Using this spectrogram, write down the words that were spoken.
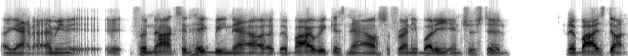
again, I mean, it, it, for Knox and Higbee now, the bye week is now. So for anybody interested, their bye's done.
